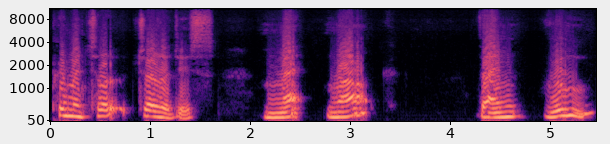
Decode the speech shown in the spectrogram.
primatologist Marc van Roosmalen.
